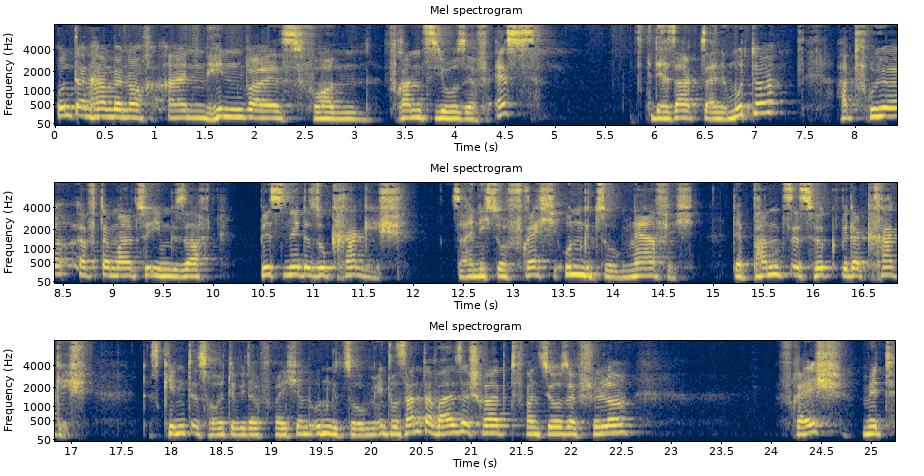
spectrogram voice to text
Und dann haben wir noch einen Hinweis von Franz Josef S. Der sagt, seine Mutter hat früher öfter mal zu ihm gesagt, bist nicht so kraggisch, sei nicht so frech, ungezogen, nervig. Der Panz ist hück wieder kraggisch. Das Kind ist heute wieder frech und ungezogen. Interessanterweise schreibt Franz Josef Schüller frech mit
